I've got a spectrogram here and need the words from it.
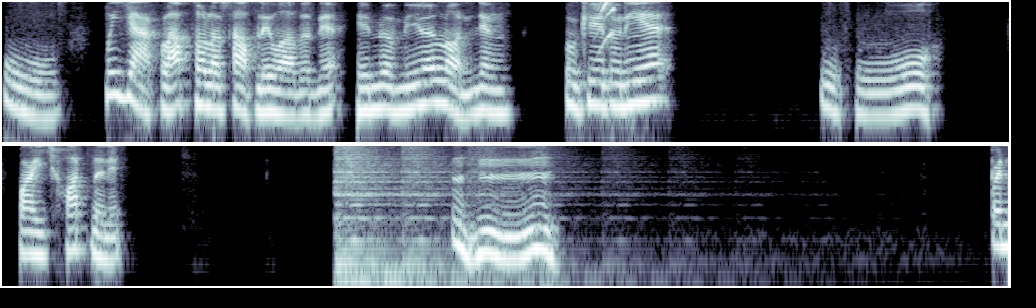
โอ้ไม่อยากรับโทรศัพท์เลยว่ะแบบเนี้ย เห็นแบบนี้แล้วหลอนยัง โอเคตัวนี้ฮะโอ้โห ไฟช็อตเลยเนี่ย อือหือ เป็น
